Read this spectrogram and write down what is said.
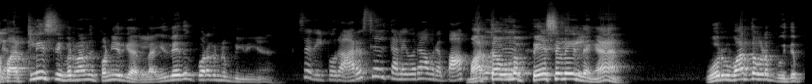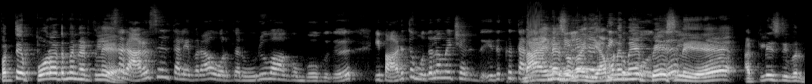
அப்ப அட்லீஸ்ட் இவரால பண்ணியிருக்காருல்ல. இதுல எதுக்கு குறை கண்டுபிடிக்கிறீங்க? சார் இப்போ ஒரு அரசியல் தலைவரா அவரை பார்க்கும்போது மத்தவங்க பேசவே இல்லைங்க. ஒரு வார்த்தை கூட இதை பத்தி போராட்டமே நடத்தலையே. சார் அரசியல் தலைவரா ஒருத்தர் உருவாகும் போகுது. இப்ப அடுத்த முதலமைச்சர் இதுக்கு நான் என்ன சொல்றேன்? எவனுமே பேசலையே. அட்லீஸ்ட் இவர்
